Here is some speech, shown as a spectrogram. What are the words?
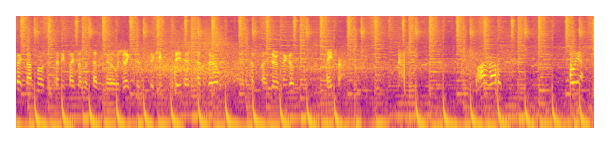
Mode is sending flight level 70. Would you like to, to keep speed at 70? Uh, 750 single? A for. On, Robert. Oh yeah.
